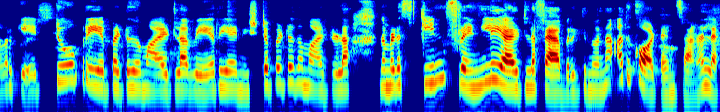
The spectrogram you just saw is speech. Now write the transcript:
അവർക്ക് ഏറ്റവും പ്രിയപ്പെട്ടതുമായിട്ടുള്ള വെയർ ചെയ്യാൻ ഇഷ്ടപ്പെട്ടതുമായിട്ടുള്ള നമ്മുടെ സ്കിൻ ഫ്രണ്ട്ലി ആയിട്ടുള്ള ഫാബ്രിക് എന്ന് പറഞ്ഞാൽ അത് കോട്ടൺസ് ആണ് അല്ലേ?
